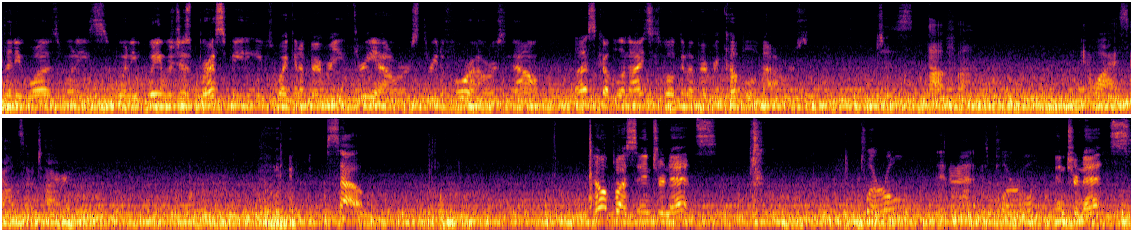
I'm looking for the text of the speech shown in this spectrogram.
than he was when he's when he when he was just breastfeeding. He was waking up every three hours, three to four hours. Now, last couple of nights, he's woken up every couple of hours. which is not fun. And why I sound so tired. so, Help us, internets, plural. Internet is plural. internets.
